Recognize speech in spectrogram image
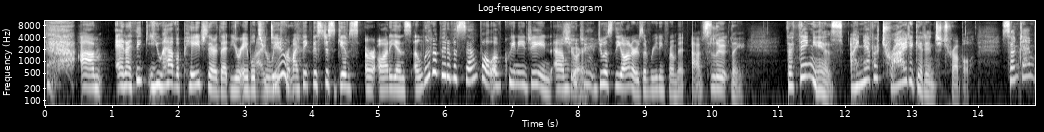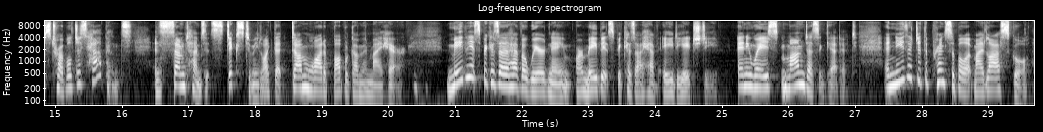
Um, and I think you have a page there that you're able to I read do. from. I think this just gives our audience a little bit of a sample of Queenie Jean. Um, Sure. Would you do us the honors of reading from it? Absolutely. The thing is, I never try to get into trouble. Sometimes trouble just happens, and sometimes it sticks to me like that dumb wad of bubblegum in my hair. Maybe it's because I have a weird name, or maybe it's because I have ADHD. Anyways, mom doesn't get it, and neither did the principal at my last school.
